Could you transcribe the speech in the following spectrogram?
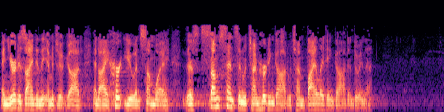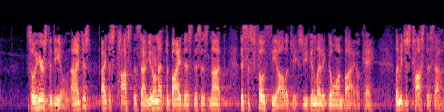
and you're designed in the image of God, and I hurt you in some way, there's some sense in which I'm hurting God, which I'm violating God in doing that. So here's the deal. And I just, I just toss this out. You don't have to buy this. This is not, this is faux theology. So you can let it go on by, okay? Let me just toss this out.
